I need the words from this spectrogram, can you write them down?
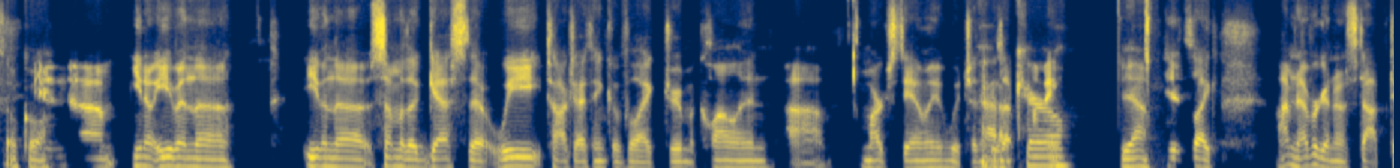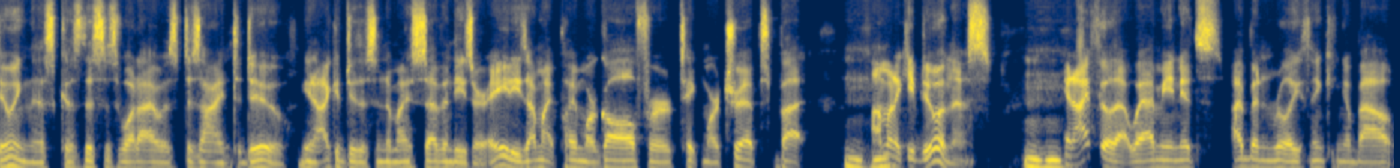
so cool. and um, you know even the even the some of the guests that we talked to, I think of like Drew McClellan, um, Mark Stanley, which I think is Adam upcoming. Carroll. Yeah. It's like I'm never going to stop doing this because this is what I was designed to do. You know, I could do this into my 70s or 80s. I might play more golf or take more trips, but Mhm. I'm going to keep doing this. Mhm. And I feel that way. I mean, it's I've been really thinking about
